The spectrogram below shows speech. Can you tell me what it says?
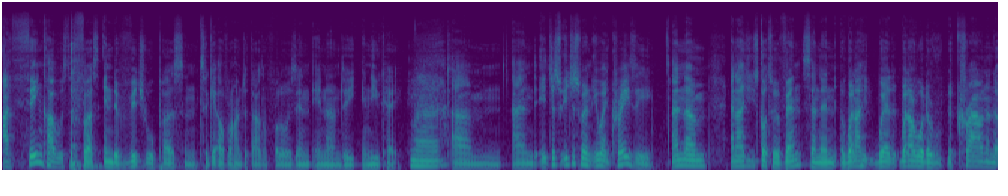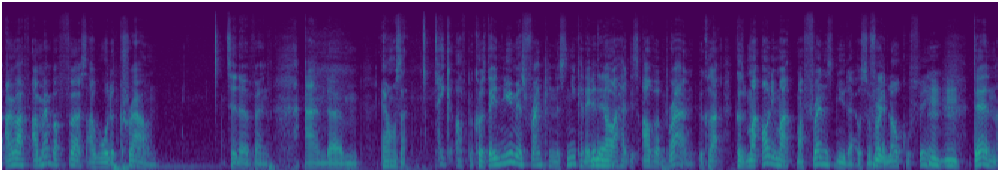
i think i was the first individual person to get over 100000 followers in in um the in the uk Mad. um, and it just it just went it went crazy. And um and I used to go to events, and then when I wear when I wore the, the crown, and the, I remember, I remember first I wore the crown to the event, and um everyone was like. Take it off because they knew me as Franklin the sneaker. They didn't Yeah. know I had this other brand because because my only my, my friends knew that it was a very local thing. Mm-hmm. Then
